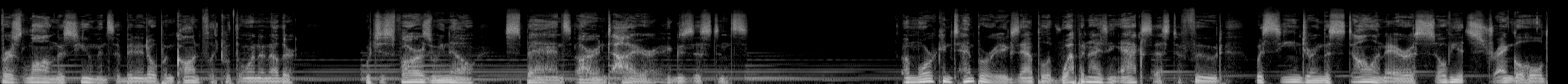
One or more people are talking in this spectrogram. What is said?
for as long as humans have been in open conflict with one another, which as far as we know spans our entire existence. A more contemporary example of weaponizing access to food was seen during the Stalin era Soviet stranglehold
